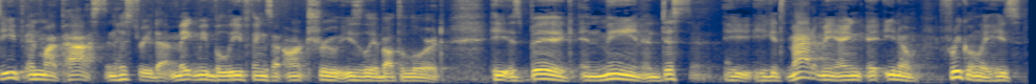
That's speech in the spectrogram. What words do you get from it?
deep in my past and history that make me believe things that aren't true easily about the Lord. He is big and mean and distant. He he gets mad at me and you know, frequently he's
